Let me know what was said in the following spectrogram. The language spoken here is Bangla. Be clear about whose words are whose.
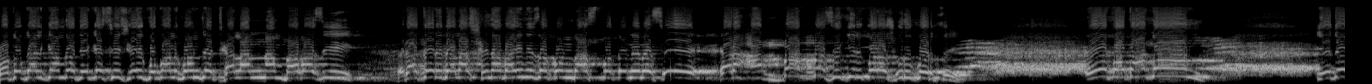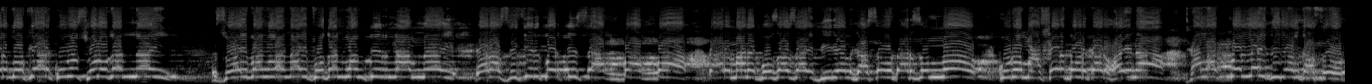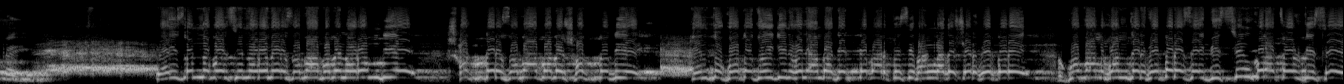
Speaker 1: গতকালকে আমরা দেখেছি সেই গোপালগঞ্জে ঠেলার নাম বাবাজি। রাতের বেলা সেনাবাহিনী যখন রাজপথে নেমেছে, এরা আব্বা আব্বা জিকির করা শুরু করছে। এ কথা কন, এদের মুখে আর কোনো স্লোগান নাই, জয় বাংলা নাই, প্রধানমন্ত্রীর নাম নাই, এরা জিকির করতেছে আব্বা আব্বা। তার মানে বোঝা যায় বিড়াল গাছে ওঠার জন্য কোনো মাসের দরকার হয় না, ঠেলাত করলেই বিড়াল গাছে ওঠে। এই জন্য বলছি নরমের জবাব হবে নরম দিয়ে, শক্তের জবাব হবে শক্ত দিয়ে। কিন্তু গত দুই দিন হলে আমরা দেখতে পারতেছি বাংলাদেশের ভেতরে, গোপালগঞ্জের ভেতরে যে বিশৃঙ্খলা চলতেছে,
